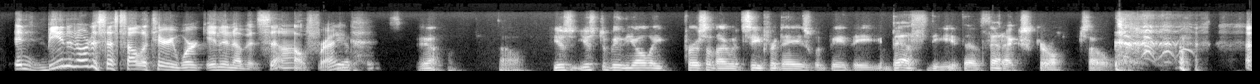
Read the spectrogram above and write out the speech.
and being an artist, that's solitary work in and of itself, right? Yeah. So used used to be the only person I would see for days would be the Beth, the the FedEx girl. So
